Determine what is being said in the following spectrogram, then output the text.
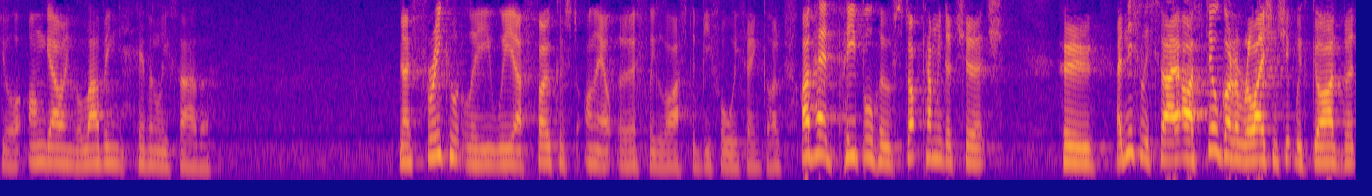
Your ongoing, loving Heavenly Father. Now, frequently we are focused on our earthly life before we thank God. I've had people who've stopped coming to church who initially say, oh, I've still got a relationship with God, but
